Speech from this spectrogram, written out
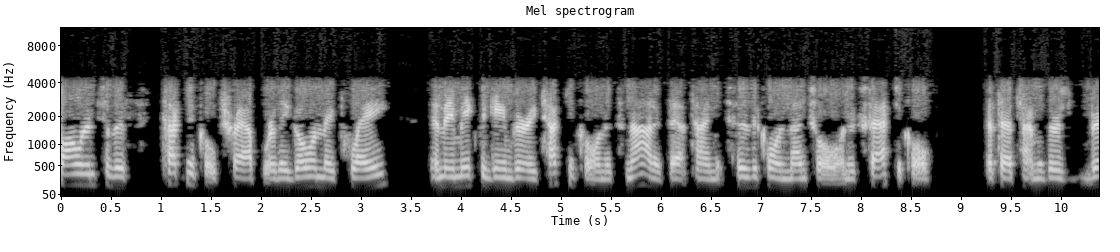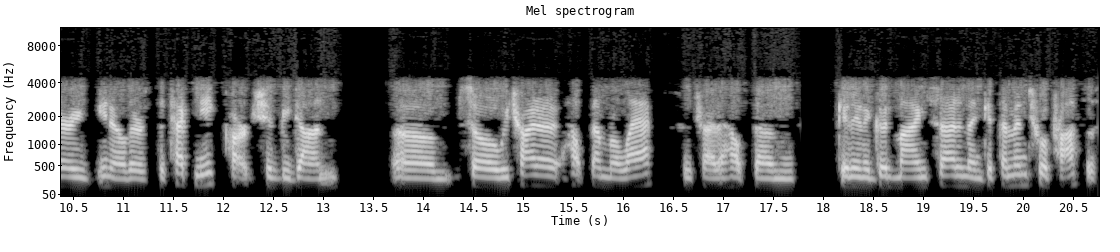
fall into this technical trap where they go and they play and they make the game very technical and it's not at that time. It's physical and mental and it's tactical at that time. There's very, you know, there's the technique part should be done. Um, so we try to help them relax. We try to help them get in a good mindset and then get them into a process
